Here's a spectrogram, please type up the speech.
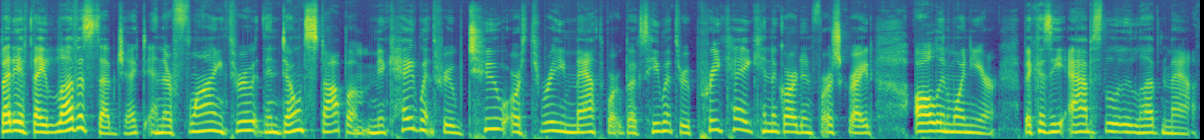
But if they love a subject and they're flying through it, then don't stop them. McCade went through two or three math workbooks. He went through pre-K, kindergarten, first grade, all in one year because he absolutely loved math.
